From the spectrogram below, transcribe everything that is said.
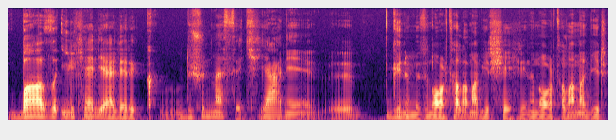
bazı ilkel yerleri düşünmezsek yani e, günümüzün ortalama bir şehrinin ortalama bir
